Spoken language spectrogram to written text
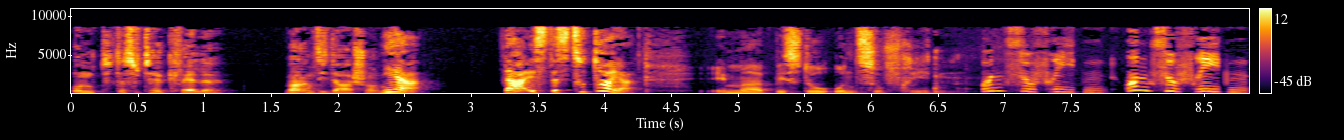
Und das Hotel Quelle? Waren Sie da schon? Ja. Da ist es zu teuer. Immer bist du unzufrieden. Unzufrieden, unzufrieden,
